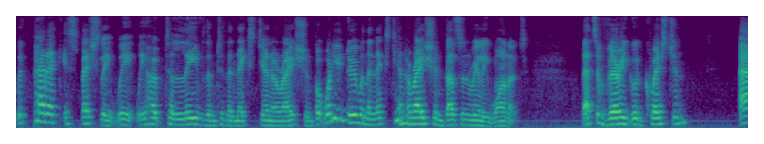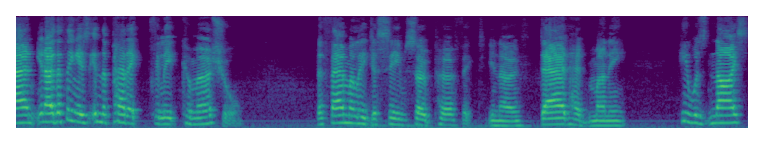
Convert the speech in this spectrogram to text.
with Patek especially, we we hope to leave them to the next generation. But what do you do when the next generation doesn't really want it? That's a very good question. And you know, the thing is, in the Patek Philippe commercial, the family just seems so perfect. You know, Dad had money he was nice.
